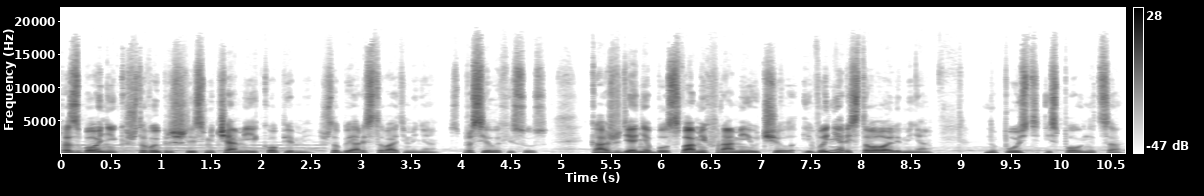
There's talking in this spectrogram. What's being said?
разбойник, что вы пришли с мечами и копьями, чтобы арестовать меня?» – спросил их Иисус. «Каждый день я был с вами в храме и учил, и вы не арестовали меня, но пусть исполнится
